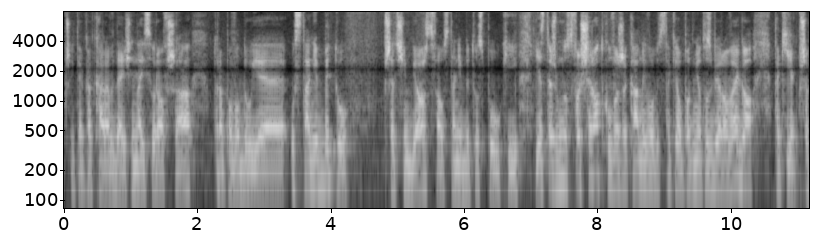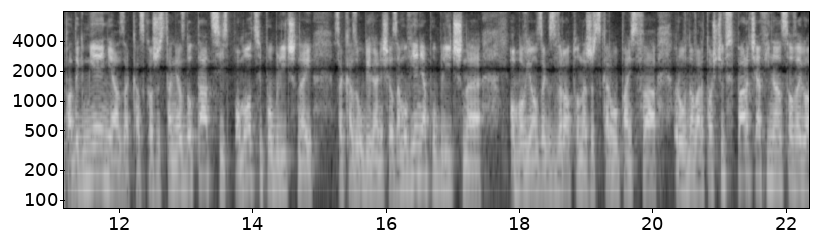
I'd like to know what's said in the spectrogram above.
czyli taka kara wydaje się najsurowsza, która powoduje ustanie bytu przedsiębiorstwa, ustanie bytu spółki. Jest też mnóstwo środków orzekanych wobec takiego podmiotu zbiorowego, takich jak przepadek mienia, zakaz korzystania z dotacji, z pomocy publicznej, zakaz ubiegania się o zamówienia publiczne, obowiązek zwrotu na rzecz Skarbu Państwa równowartości wsparcia finansowego,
